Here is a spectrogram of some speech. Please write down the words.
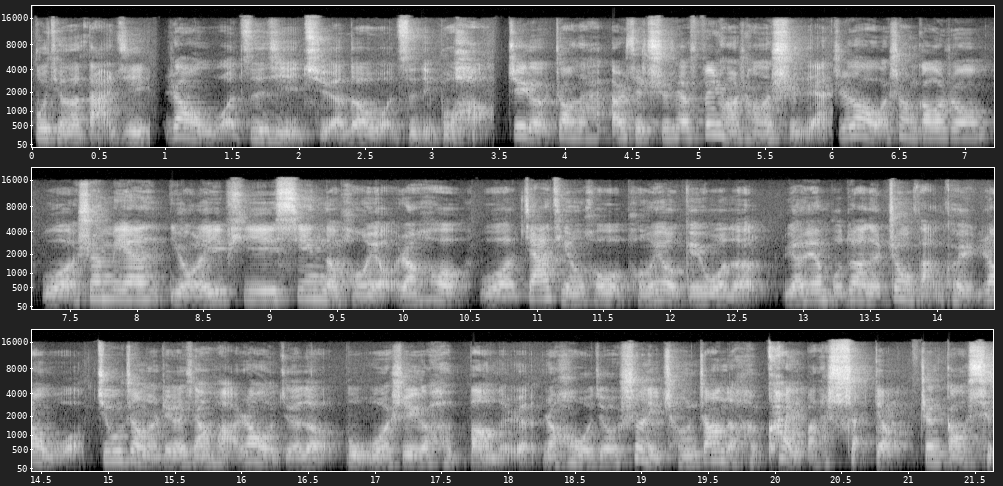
不停的打击。让我自己觉得我自己不好，这个状态还而且持续了非常长的时间，直到我上高中，我身边有了一批新的朋友，然后我家庭和我朋友给我的源源不断的正反馈，让我纠正了这个想法，让我觉得不，我是一个很棒的人，然后我就顺理成章的很快的把它甩掉，真高兴，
